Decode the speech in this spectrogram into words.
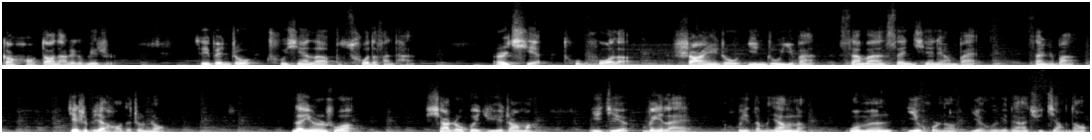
刚好到达这个位置，所以本周出现了不错的反弹，而且突破了上一周阴柱一半三万三千两百三十八。这是比较好的征兆。那有人说，下周会继续涨吗？以及未来会怎么样呢？我们一会儿呢也会给大家去讲到。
